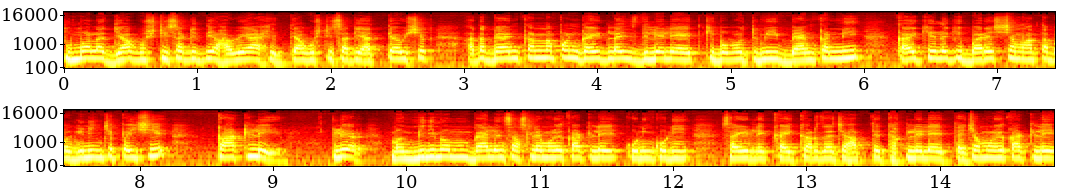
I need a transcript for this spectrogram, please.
तुम्हाला ज्या गोष्टीसाठी ते हवे आहेत त्या गोष्टीसाठी अत्यावश्यक. आता बँकांना पण गाईडलाईन्स दिलेले आहेत की बाबा तुम्ही बँकांनी काय केलं की बऱ्याचशा माता भगिनींचे पैसे काटले. क्लिअर मग मिनिमम बॅलन्स असल्यामुळे काटले कोणी कोणी साईडले काही कर्जाचे हप्ते थकलेले आहेत त्याच्यामुळे काटले.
